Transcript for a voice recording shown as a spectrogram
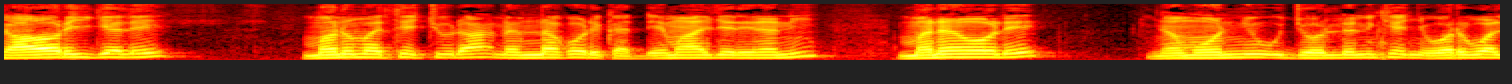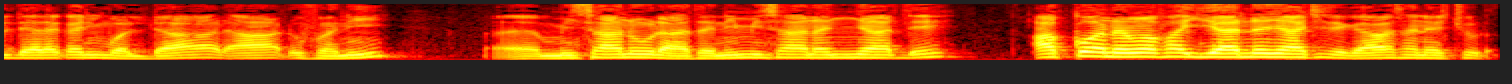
shaaworii galee manumatti jechuudha nanna koo dhiqadhee maal jedheenanii mana oolee namoonni ijoolleen keenya warri waldaa dhaqanii waldaadhaa dhufanii misaa nuu laatanii misaa nan nyaadhee akkuma nama fayyaan na nyaachise gaafa sana jechuudha.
